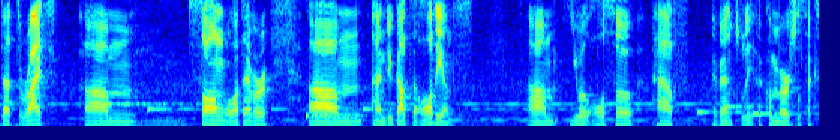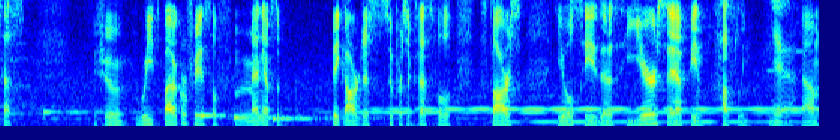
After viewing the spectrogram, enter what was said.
that right um, song or whatever, um, and you got the audience, um, you will also have eventually a commercial success. If you read biographies of many of the big artists, super successful stars, you will see there's years they have been hustling, Yeah. um,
